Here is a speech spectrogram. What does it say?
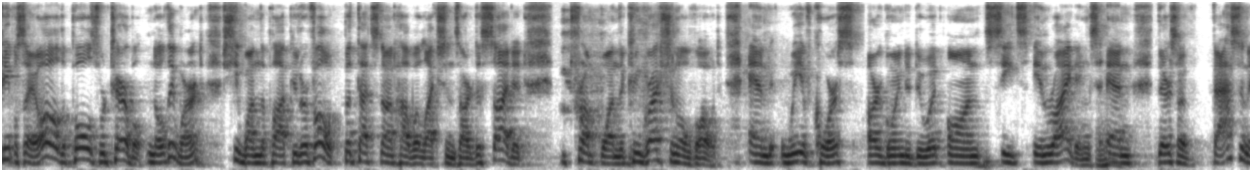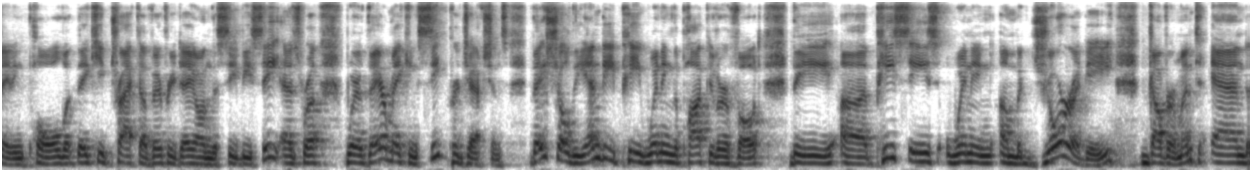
People say, "Oh, the polls were terrible." No, they weren't. She won the popular vote, but that's not how elections are decided. Trump won the congressional vote, and we, of course, are going to do it on seats in ridings. Mm-hmm. And there's a fascinating poll that they keep track of every day on the CBC, Ezra, where they're making seat projections. They show the NDP winning the popular vote, the uh, PCs winning a majority government, and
